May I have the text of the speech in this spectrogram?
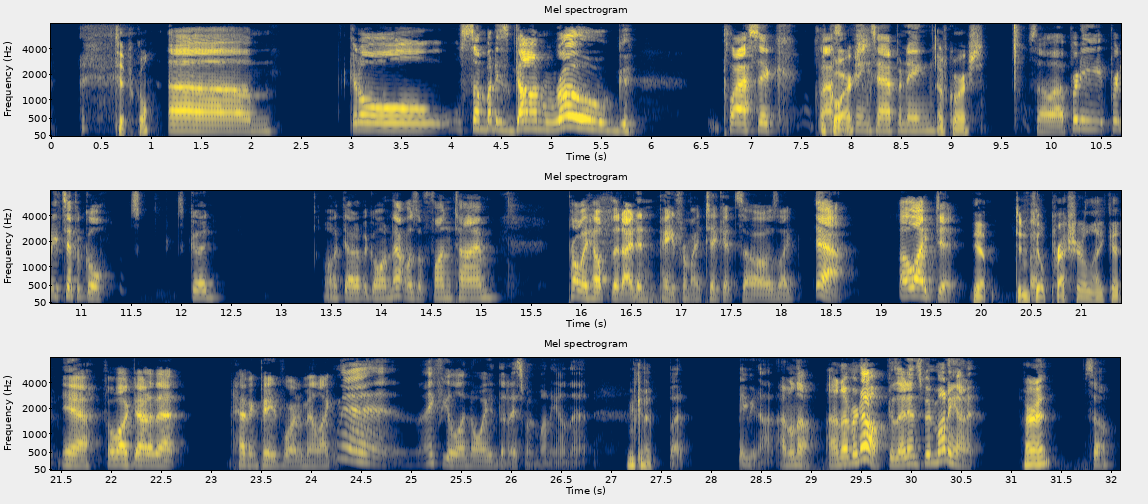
typical. um good old somebody's gone rogue classic classic course. things happening. Of course. So uh pretty pretty typical. It's, it's good. Walked out of it going, that was a fun time. Probably helped that I didn't pay for my ticket, so I was like, yeah, I liked it. Yep. Didn't Oh. feel pressure like it. Yeah, if I walked out of that having paid for it, I'd been like, nah, I feel annoyed that I spent money on that. Okay. But maybe not. I don't know. I'll never know because I didn't spend money on it. All right. So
